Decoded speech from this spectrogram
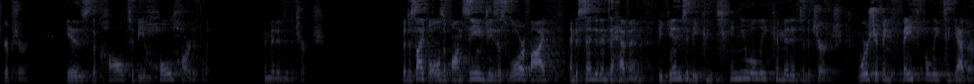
Scripture, is the call to be wholeheartedly committed to the church. The disciples, upon seeing Jesus glorified and ascended into heaven, begin to be continually committed to the church, worshiping faithfully together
